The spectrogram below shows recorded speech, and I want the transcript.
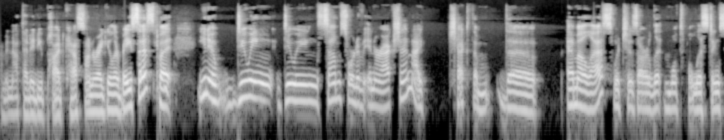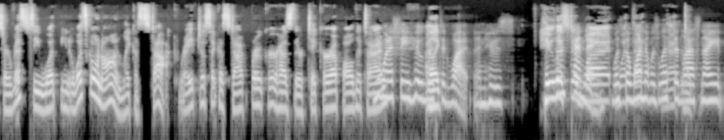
I mean, not that I do podcasts on a regular basis, but you know, doing doing some sort of interaction. I check the the MLS, which is our lit multiple listing service, see what you know what's going on, like a stock, right? Just like a stockbroker has their ticker up all the time. you want to see who I like- listed what and who's Who listed pending? what? Was what the one that was listed that- last night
